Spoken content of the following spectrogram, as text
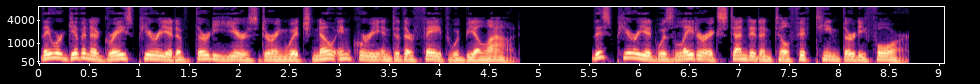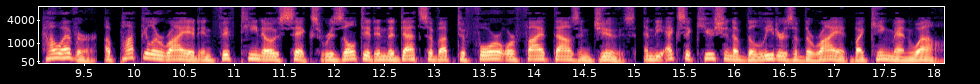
They were given a grace period of 30 years during which no inquiry into their faith would be allowed. This period was later extended until 1534. However, a popular riot in 1506 resulted in the deaths of up to four or five thousand Jews, and the execution of the leaders of the riot by King Manuel.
